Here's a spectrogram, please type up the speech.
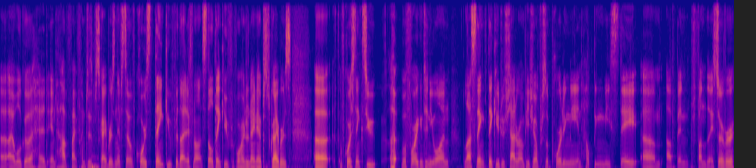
uh, I will go ahead and have 500 subscribers. And if so, of course, thank you for that. If not, still thank you for 499 subscribers. Uh, of course, thanks you. Before I continue on, last thing, thank you to Shatter on Patreon for supporting me and helping me stay um, up and fund my server.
